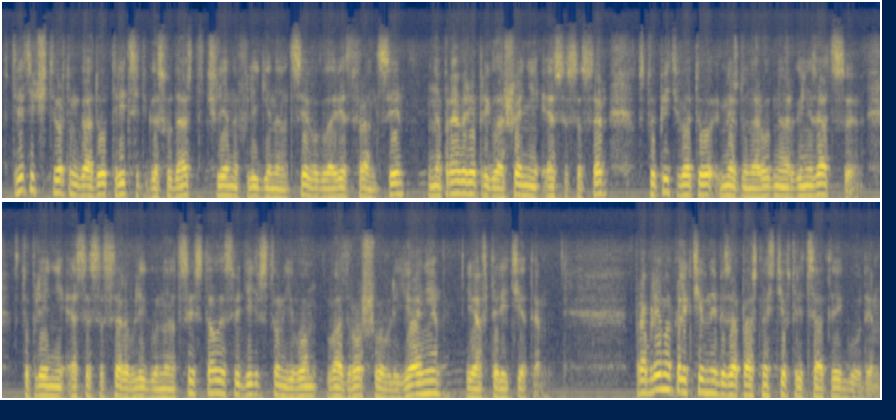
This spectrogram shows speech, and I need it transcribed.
В 1934 году 30 государств, членов Лиги наций во главе с Францией, направили приглашение СССР вступить в эту международную организацию. Вступление СССР в Лигу наций стало свидетельством его возросшего влияния и авторитета. Проблема коллективной безопасности в 30-е годы.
